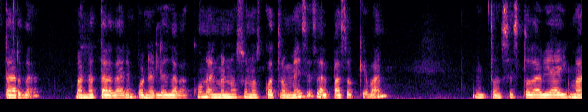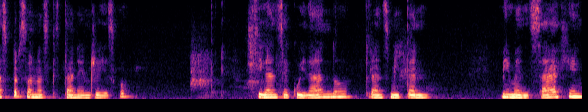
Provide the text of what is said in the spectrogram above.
tarda, van a tardar en ponerles la vacuna, al menos unos cuatro meses al paso que van. Entonces todavía hay más personas que están en riesgo. Síganse cuidando, transmitan mi mensaje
